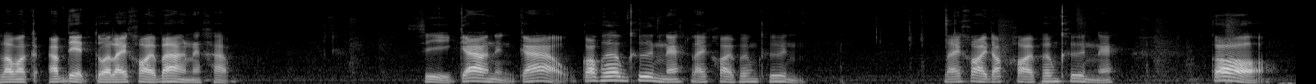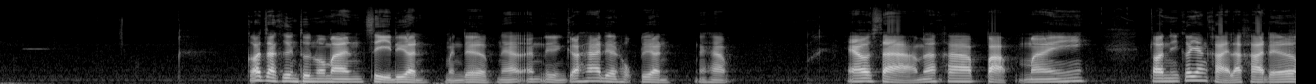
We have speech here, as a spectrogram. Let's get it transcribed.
เรามาอัปเดตตัวไลท์คอยบ้างนะครับ 4919 ก็เพิ่มขึ้นนะไลท์คอยเพิ่มขึ้นไลท์คอยด็อกคอยเพิ่มขึ้นนะ ก็ ก็จะคืนทุนประมาณ 4 เดือนเหมือนเดิมนะครับ อันอื่นก็ 5 เดือน 6 เดือนนะครับ L3 ราคาปรับไหม ตอนนี้ก็ยังขายราคาเดิม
